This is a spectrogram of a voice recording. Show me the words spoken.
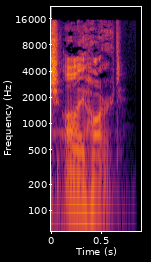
slash iHeart.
